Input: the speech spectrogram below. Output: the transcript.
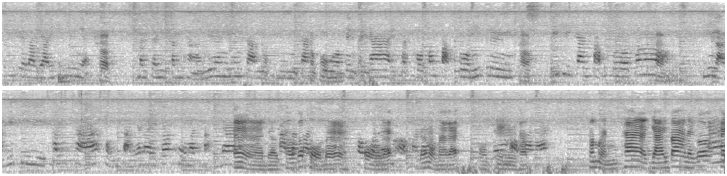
ที่เวลาย้ายที่เนี่ยครับ มันจะมีปัญหาเรื่องเรื่องการหลบมุมการครับกผมลัวเป็นไปได้ แต่เขาต้องปรับตัวนิดนึง ครับวิธีการปรับตัวก็ครับมีหลายวิธีถ้าลูกค้าสงสัยอะไรก็โทรมาถามได้ อ่าเดี๋ยวเขาก็โผล่มาเขาโผล่ก็เริ่แล้วมออกมาแล้วเริ่มออกมาแล้วโอเคเริ่มออกครับ มาแล้ว ก็เหมือนถ้าย้ายบ้านอะไรก็อ่า ให้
